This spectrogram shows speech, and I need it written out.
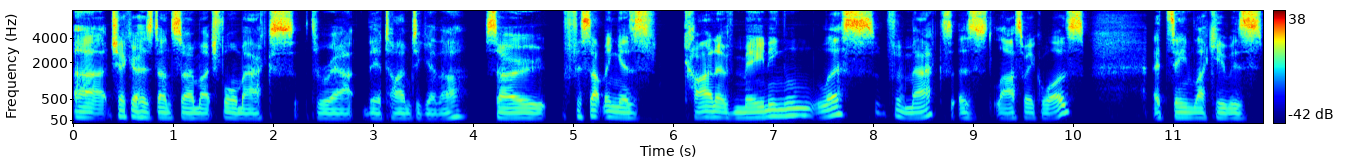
uh, Checo has done so much for Max throughout their time together. So for something as kind of meaningless for Max as last week was, it seemed like he was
